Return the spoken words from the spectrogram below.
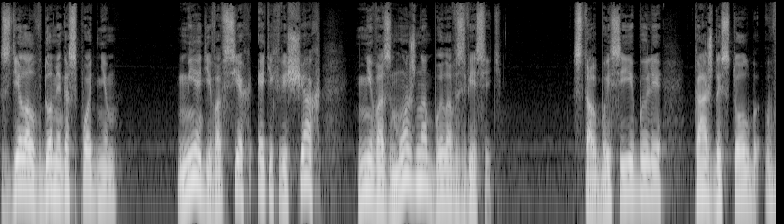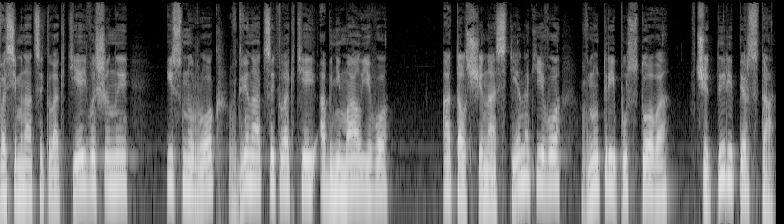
сделал в доме Господнем, меди во всех этих вещах невозможно было взвесить. Столбы сии были каждый столб в восемнадцать локтей вышины, и снурок в двенадцать локтей обнимал его, а толщина стенок его внутри пустого в четыре перста.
